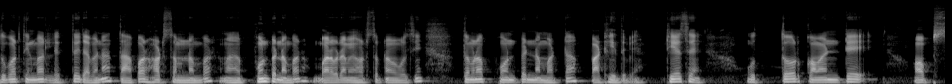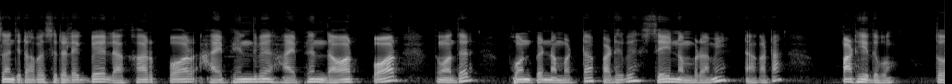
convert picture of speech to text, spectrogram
দুবার, তিনবার লিখতে যাবে না। তারপর হোয়াটসঅ্যাপ নাম্বার ফোনপে নাম্বার, বারবার আমি হোয়াটসঅ্যাপ নাম্বার বলছি, তোমরা ফোনপের নাম্বারটা পাঠিয়ে দেবে। ঠিক আছে? উত্তর কমেন্টে অপশান যেটা হবে সেটা লিখবে, লেখার পর হাইফেন দেবে হাইফেন দেওয়ার পর তোমাদের ফোনপের নাম্বারটা পাঠিয়ে দেবে। সেই নম্বরে আমি টাকাটা পাঠিয়ে দেবো। তো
